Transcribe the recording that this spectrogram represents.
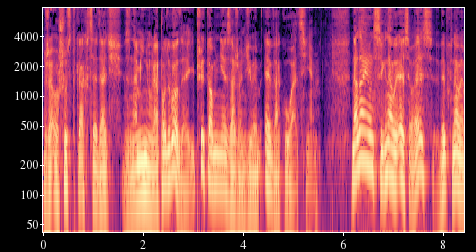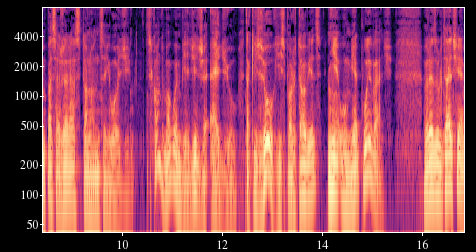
że oszustka chce dać z nami nura pod wodę i przytomnie zarządziłem ewakuację. Nadając sygnały SOS, wypchnąłem pasażera z tonącej łodzi. Skąd mogłem wiedzieć, że Edziu, taki zuch i sportowiec, nie umie pływać? W rezultacie,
